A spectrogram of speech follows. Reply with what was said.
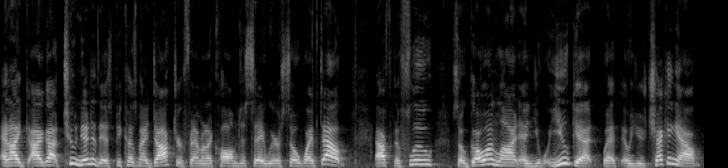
And I, I got tuned into this because my doctor friend, when I call him to say we were so wiped out after the flu. So go online and you you get when you're checking out,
